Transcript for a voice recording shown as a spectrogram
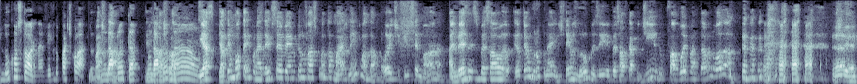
do consultório, né? Vive do particular. Do particular. Não dá plantão. Não dá plantão. E já tem um bom tempo, né? Desde o CVM que eu não faço plantão mais, nem plantão. Noite, fim de semana. Às vezes o pessoal. Eu, eu tenho um grupo, né? A gente tem uns grupos e o pessoal fica pedindo, por favor, plantão. Eu não vou, não. é, é.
